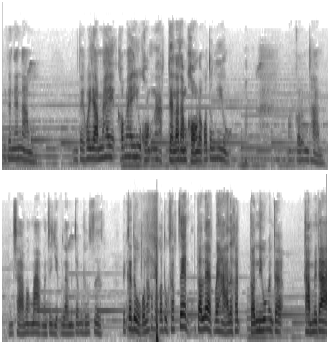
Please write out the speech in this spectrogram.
ที่ก็แนะนำ แต่พยายามไม่ให้เขาไม่ให้หิ้วของหนัก แต่เราทำของเราก็ต้องหิ้วมันก็ต้องทำมันช้ามากๆ มันจะหยิบอะไรมันจะไม่รู้สึก เป็นกระดูกนะเขาบอกกระดูกทับเส้น ตอนแรกไปหาเลยเขาตอนนิ้วมันจะกำไม่ได้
